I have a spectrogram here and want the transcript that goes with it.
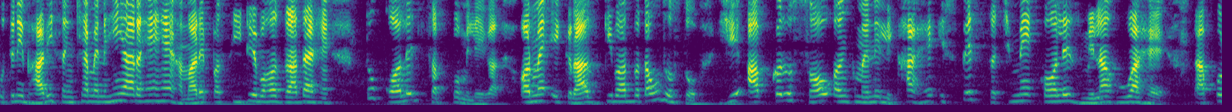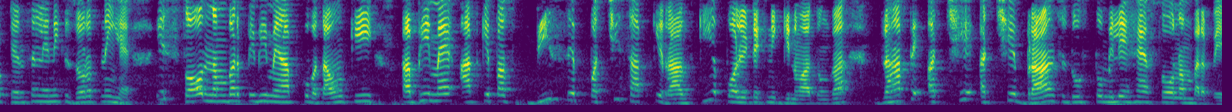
उतनी भारी संख्या में नहीं आ रहे हैं, हमारे पास सीटें बहुत ज़्यादा हैं तो कॉलेज सबको मिलेगा। और मैं एक राज की बात बताऊँ दोस्तों, ये आपका जो सौ अंक मैंने लिखा है, इस पर सच में कॉलेज मिला हुआ है। आपको टेंशन लेने की ज़रूरत नहीं है। इस सौ नंबर पर भी मैं आपको बताऊँ कि अभी मैं आपके पास 20 से 25 आपके राजकीय पॉलिटेक्निक गिनवा दूँगा, जहाँ पे अच्छे अच्छे ब्रांच दोस्तों मिले हैं 100 नंबर पे।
